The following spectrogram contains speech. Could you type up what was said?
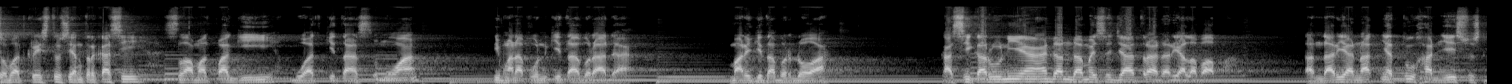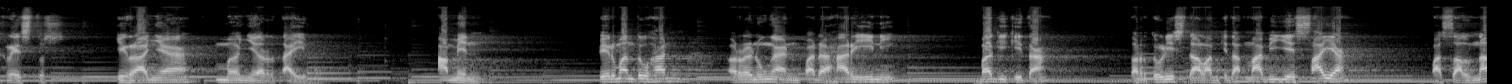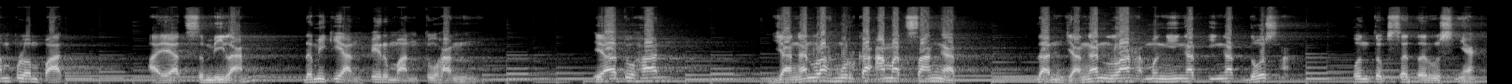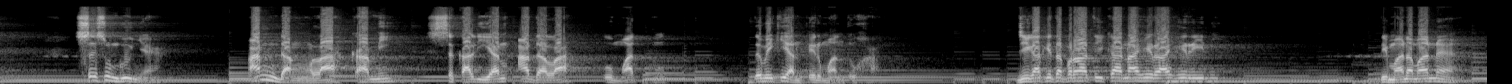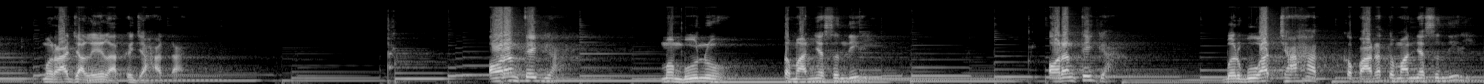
Sobat Kristus yang terkasih, selamat pagi buat kita semua, di mana pun kita berada. Mari kita berdoa. Kasih karunia dan damai sejahtera dari Allah Bapa dan dari anaknya Tuhan Yesus Kristus kiranya menyertaimu. Amin. Firman Tuhan renungan pada hari ini bagi kita tertulis dalam kitab Nabi Yesaya pasal 64 ayat 9 demikian firman Tuhan. Ya Tuhan janganlah murka amat sangat dan janganlah mengingat-ingat dosa untuk seterusnya. Sesungguhnya pandanglah kami sekalian adalah umatmu. Demikian firman Tuhan. Jika kita perhatikan akhir-akhir ini di mana-mana merajalela kejahatan. Orang tega membunuh temannya sendiri. Orang tega berbuat jahat kepada temannya sendiri.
